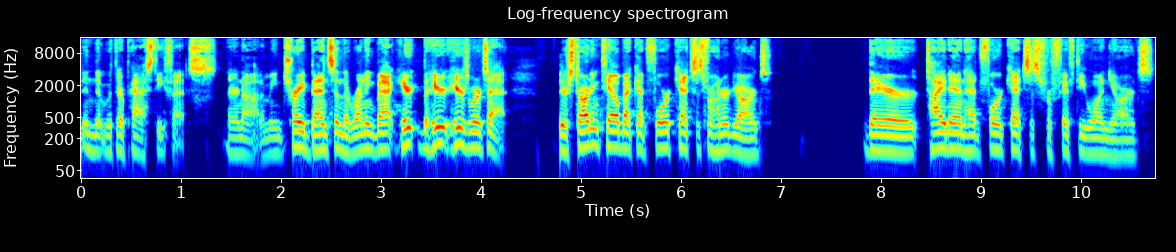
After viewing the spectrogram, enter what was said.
in the, with their pass defense. They're not. I mean, Trey Benson, the running back here, but here here's where it's at. Their starting tailback had four catches for 100 yards. Their tight end had four catches for 51 yards.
